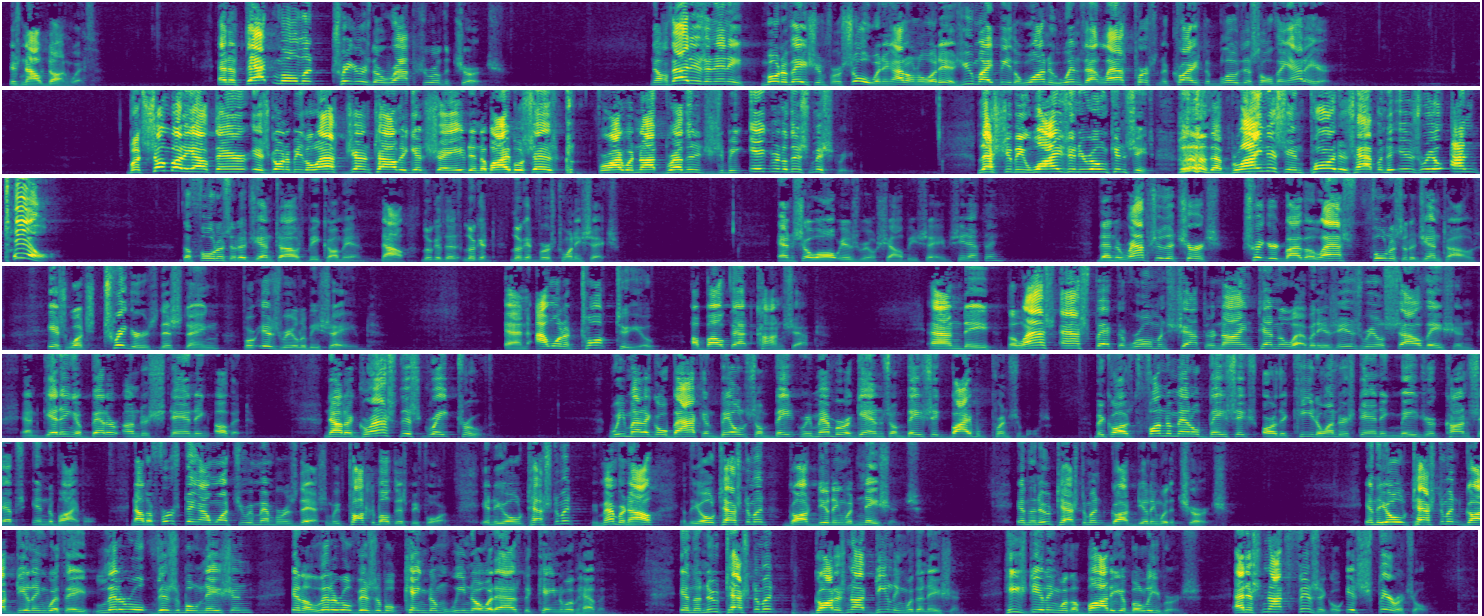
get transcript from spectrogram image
is now done with. And at that moment triggers the rapture of the church. Now, if that isn't any motivation for soul winning, I don't know what is. You might be the one who wins that last person to Christ that blows this whole thing out of here. But somebody out there is going to be the last Gentile to get saved, and the Bible says, For I would not, brethren, that you should be ignorant of this mystery, lest you be wise in your own conceits. that blindness in part has happened to Israel until the fullness of the Gentiles be come in. Now, look at, the, look at, look at verse 26. And so all Israel shall be saved. See that thing? Then the rapture of the church, triggered by the last fullness of the Gentiles, is what triggers this thing for Israel to be saved. And I want to talk to you about that concept. And the, the last aspect of Romans chapter 9, 10, 11 is Israel's salvation and getting a better understanding of it. Now, to grasp this great truth, we might go back and build some, ba- remember again, some basic Bible principles. Because fundamental basics are the key to understanding major concepts in the Bible. Now, the first thing I want you to remember is this, and we've talked about this before. In the Old Testament, remember now, in the Old Testament, God dealing with nations. In the New Testament, God dealing with a church. In the Old Testament, God dealing with a literal, visible nation in a literal, visible kingdom. We know it as the kingdom of heaven. In the New Testament, God is not dealing with a nation, He's dealing with a body of believers. And it's not physical, it's spiritual.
